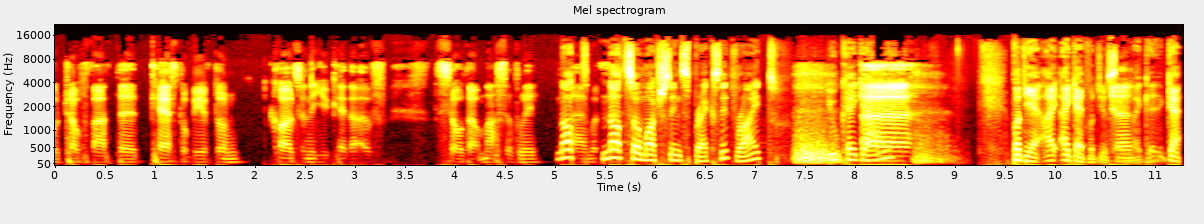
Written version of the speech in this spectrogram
would travel that. The KSW have done cards in the UK that have sold out massively. Not uh, with not so much since Brexit, right? UK Gamrot. Uh, But yeah, I, I get what you're saying. Yeah. Like, uh,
